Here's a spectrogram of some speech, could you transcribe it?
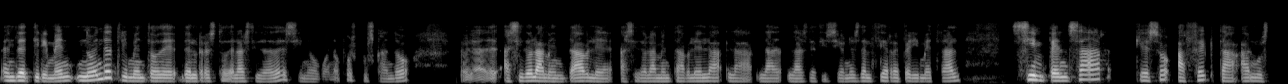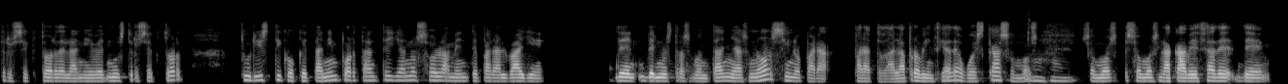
en detrimento, no en detrimento del resto de las ciudades, sino bueno, pues buscando, eh, ha sido lamentable, ha sido lamentable las decisiones del cierre perimetral, sin pensar que eso afecta a nuestro sector de la nieve, nuestro sector turístico, que tan importante ya no solamente para el valle de, nuestras montañas, ¿no? sino para, para toda la provincia de Huesca. Somos, somos, somos la cabeza de,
